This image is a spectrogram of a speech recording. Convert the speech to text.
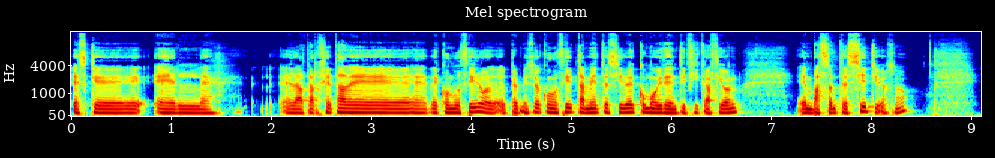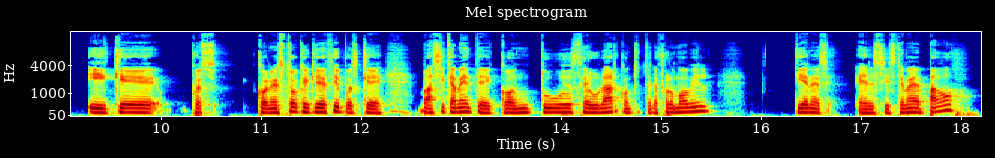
es que el, la tarjeta de, de, conducir o el permiso de conducir también te sirve como identificación en bastantes sitios, ¿no? Y que, pues, con esto, ¿qué quiere decir? Pues que básicamente con tu celular, con tu teléfono móvil, tienes el sistema de pago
